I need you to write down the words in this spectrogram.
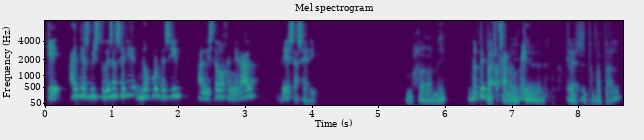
que hayas visto de esa serie, no puedes ir al listado general de esa serie. Válgame. No te pasa. o sea, me, fatal.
